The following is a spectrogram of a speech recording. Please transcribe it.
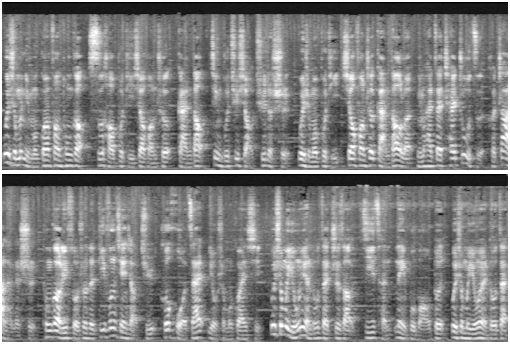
为什么你们官方通告丝毫不提消防车赶到进不去小区的事？为什么不提消防车赶到了，你们还在拆柱子和栅栏的事？通告里所说的低风险小区和火灾有什么关系？为什么永远都在制造基层内部矛盾？为什么永远都在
